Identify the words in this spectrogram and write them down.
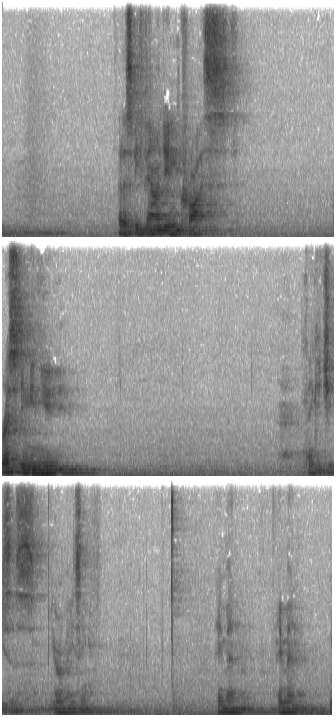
Let us be found in Christ, resting in you. Thank you, Jesus. You're amazing. Amen. Amen.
